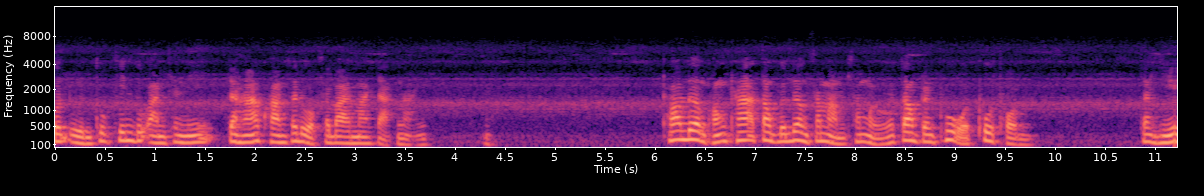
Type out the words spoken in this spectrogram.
คนอื่นทุกชิ้นทุกอันเช่นนี้ จะหาความสะดวกสบายมาจากไหน เพราะเรื่องของพระต้องเป็นเรื่องสม่ำเสมอต้องเป็นผู้อดผู้ทน จะหิว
